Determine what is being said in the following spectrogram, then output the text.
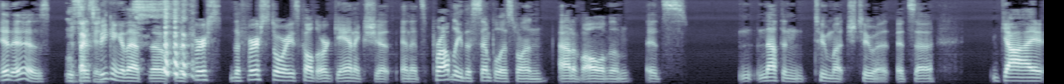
It is. Infected. speaking of that, though, the first the first story is called Organic Shit, and it's probably the simplest one out of all of them. It's n- nothing too much to it. It's a guy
